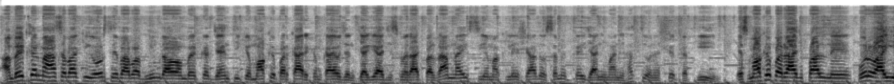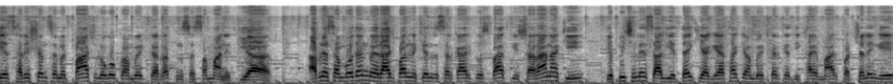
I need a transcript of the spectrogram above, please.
अंबेडकर महासभा की ओर से बाबा भीमराव अंबेडकर जयंती के मौके पर कार्यक्रम का आयोजन किया गया, जिसमें राज्यपाल राम नाईक, सीएम अखिलेश यादव समेत कई जानी मानी हस्तियों ने शिरकत की। इस मौके पर राज्यपाल ने पूर्व आई एस हरिश्चंद समेत पाँच लोगों को अंबेडकर रत्न से सम्मानित किया। अपने संबोधन में राज्यपाल ने केंद्र सरकार की उस बात की सराहना की कि पिछले साल ये तय किया गया था कि अंबेडकर के दिखाए मार्ग पर चलेंगे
